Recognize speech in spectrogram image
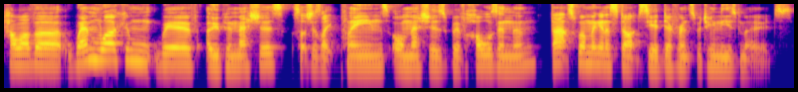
However, when working with open meshes, such as like planes or meshes with holes in them, that's when we're going to start to see a difference between these modes.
